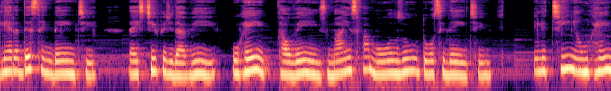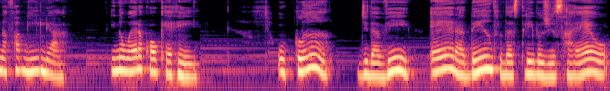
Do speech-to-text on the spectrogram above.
Ele era descendente da estirpe de Davi, o rei talvez mais famoso do Ocidente. Ele tinha um rei na família e não era qualquer rei. O clã de Davi era, dentro das tribos de Israel,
